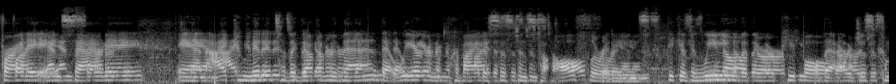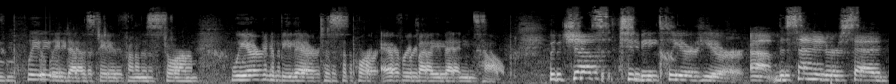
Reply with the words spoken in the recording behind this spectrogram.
Friday and Saturday, and I committed to the governor then that we are going to provide assistance to all Floridians because we know that there are people that are just completely devastated from the storm. We are going to be there to support everybody that needs help. But just to be clear here, um, the senator said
